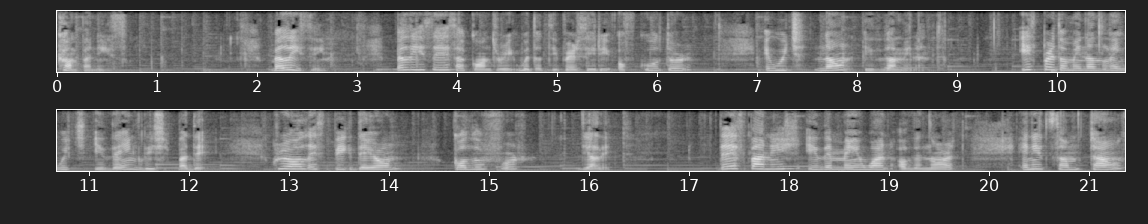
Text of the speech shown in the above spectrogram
companies. Belize. Belize is a country with a diversity of culture in which none is dominant. Its predominant language is the English, but the Creole speak their own colorful dialect. The Spanish is the main one of the north and in some towns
